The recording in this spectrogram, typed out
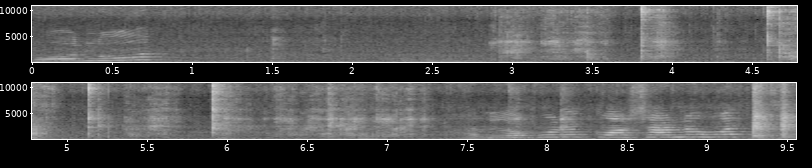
হলুদ ভালো করে কষানো হচ্ছে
